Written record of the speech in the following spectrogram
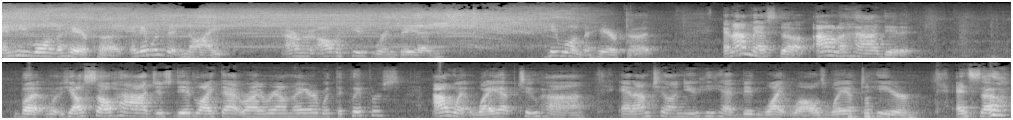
And he wanted a haircut, and it was at night. I remember all the kids were in bed. He wanted a haircut, and I messed up. I don't know how I did it, but y'all saw how I just did like that right around there with the clippers. I went way up too high, and I'm telling you, he had big white walls way up to here, and so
